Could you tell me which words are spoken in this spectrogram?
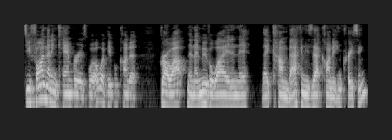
Do you find that in Canberra as well, where people kind of grow up, then they move away, and then they they come back, and is that kind of increasing?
